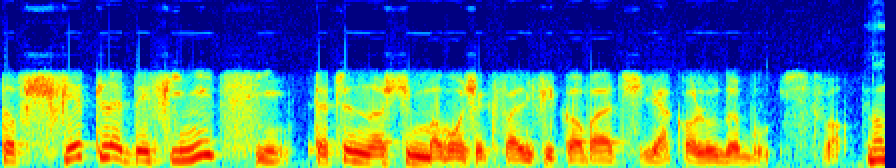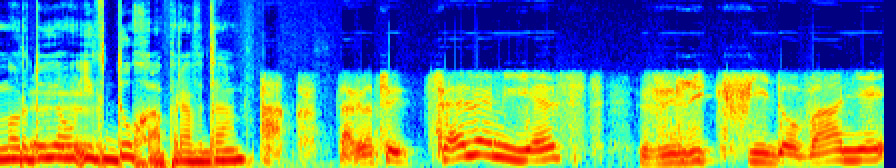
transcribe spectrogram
to w świetle definicji te czynności mogą się kwalifikować jako ludobójstwo. Bo mordują e, ich ducha, prawda? Tak, tak. Znaczy celem jest zlikwidowanie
